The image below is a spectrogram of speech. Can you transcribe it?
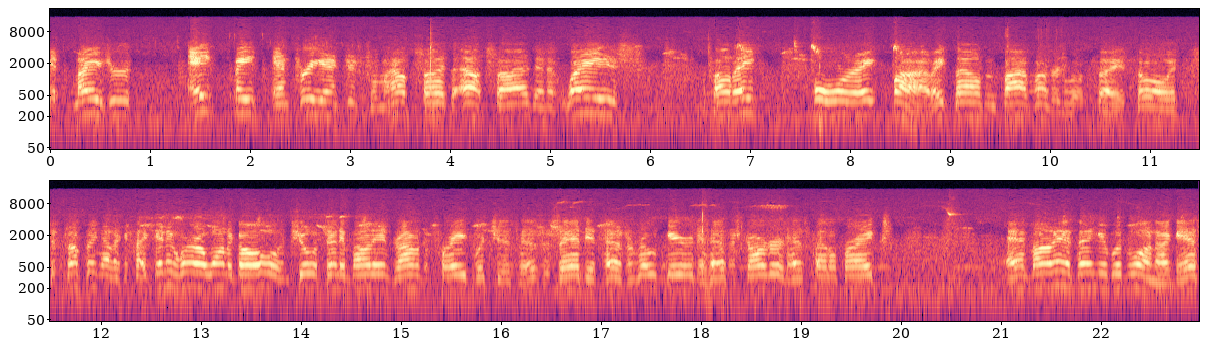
it measures eight feet and three inches from outside to outside, and it weighs about eight four, eight five, eight thousand five hundred, we'll say. So it's, something that I can take anywhere I want to go and show it to anybody and drive it to parade, which is, as I said, it has a road gear, it has a starter, it has pedal brakes, and about anything it would want, I guess.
